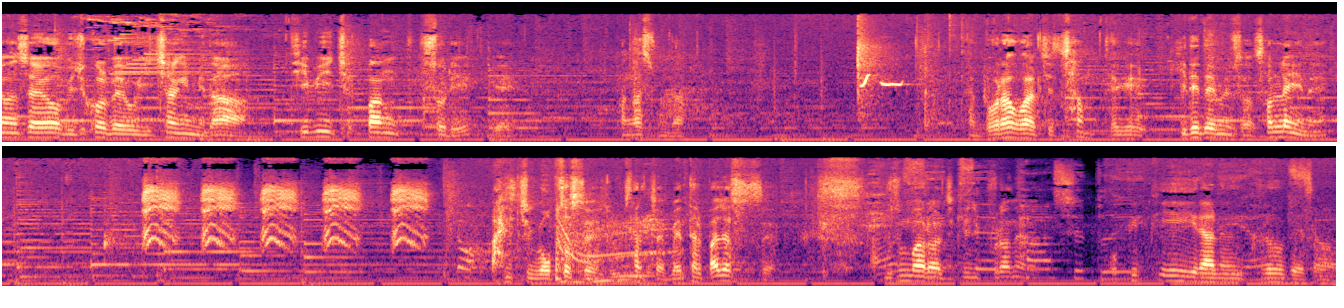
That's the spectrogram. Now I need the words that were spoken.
안녕하세요. 뮤지컬 배우 이창희입니다. TV 책방 북소리. 예. 반갑습니다. 아, 뭐라고 할지 참 되게 기대되면서 설레이네. 아니, 지금 없었어요. 좀 살짝 멘탈 빠졌었어요. 무슨 말을 할지 괜히 불안해. OPP라는 그룹에서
